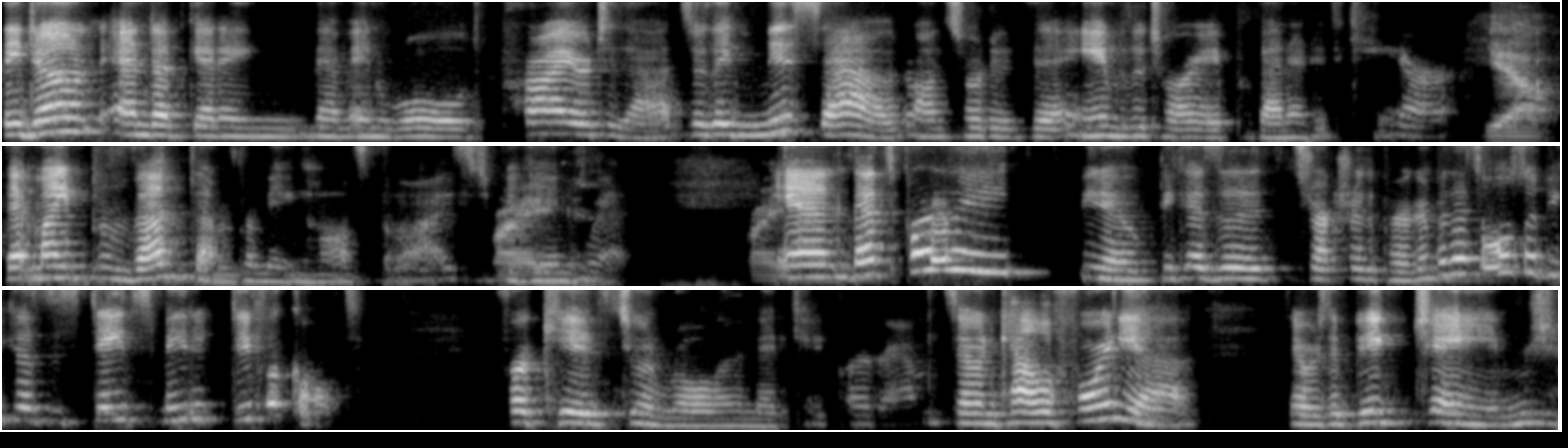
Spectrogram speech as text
they don't end up getting them enrolled prior to that. So they miss out on sort of the ambulatory preventative care yeah. that might prevent them from being hospitalized to right. begin with. Right. And that's partly, you know, because of the structure of the program, but that's also because the states made it difficult for kids to enroll in the Medicaid program. So in California, there was a big change.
